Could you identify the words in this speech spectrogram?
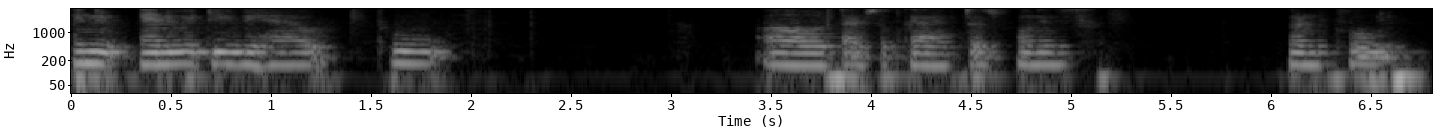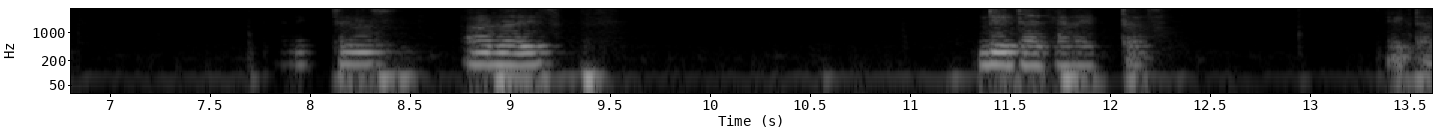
In NVT, we have two uh, types of characters. One is control character, other is data character. Data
